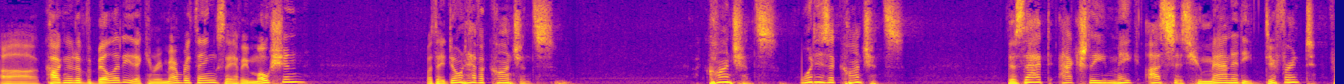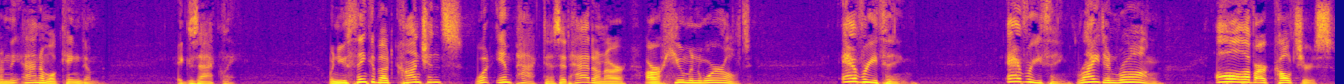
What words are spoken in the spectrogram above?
uh, cognitive ability, they can remember things, they have emotion, but they don't have a conscience. A conscience. What is a conscience? Does that actually make us as humanity different from the animal kingdom? Exactly. When you think about conscience, what impact has it had on our, our human world? Everything. Everything, right and wrong. All of our cultures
